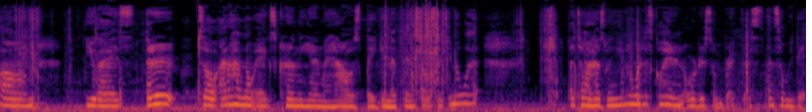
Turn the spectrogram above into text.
Um you guys there so i don't have no eggs currently here in my house baking nothing. So i was like you know what? I told my husband you know what? Let's go ahead and order some breakfast. And so we did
